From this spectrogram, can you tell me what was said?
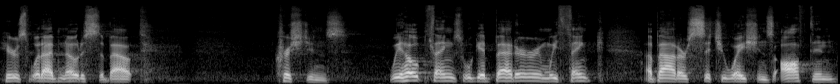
Here's what I've noticed about Christians. We hope things will get better and we think about our situations often,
